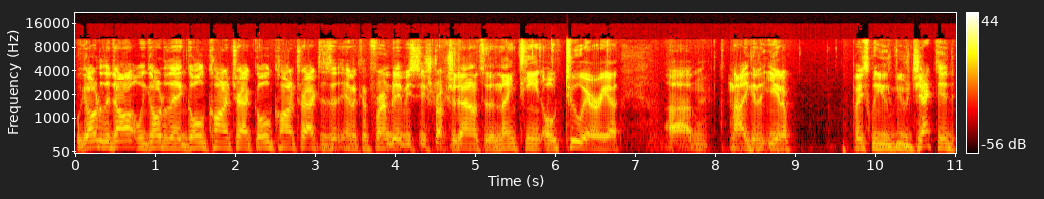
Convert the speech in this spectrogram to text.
We go to the dollar, we go to the gold contract. Gold contract is in a confirmed ABC structure down to the 1902 area. Um, now you get you get a basically you, you rejected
